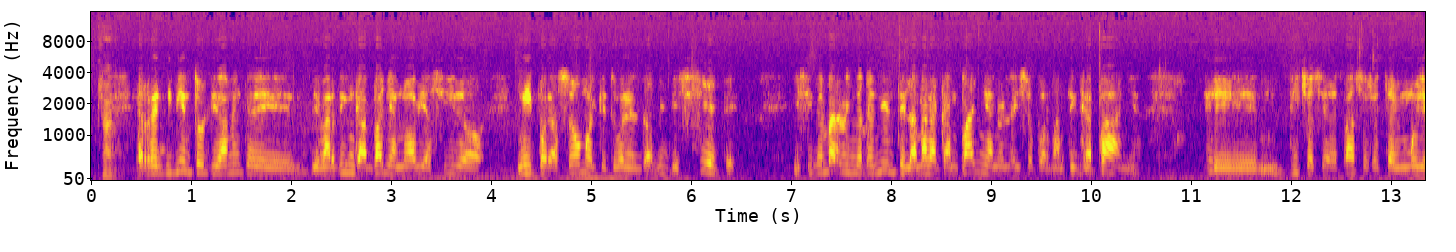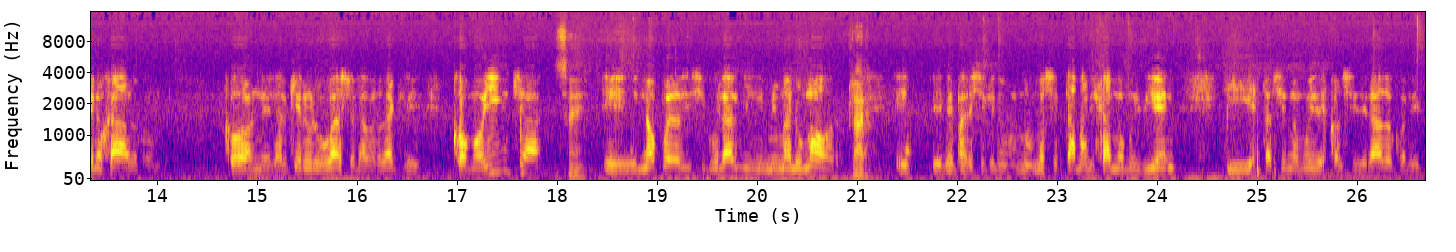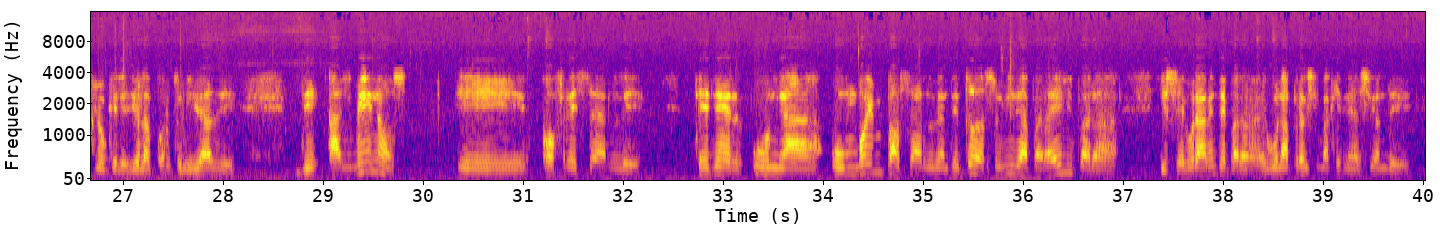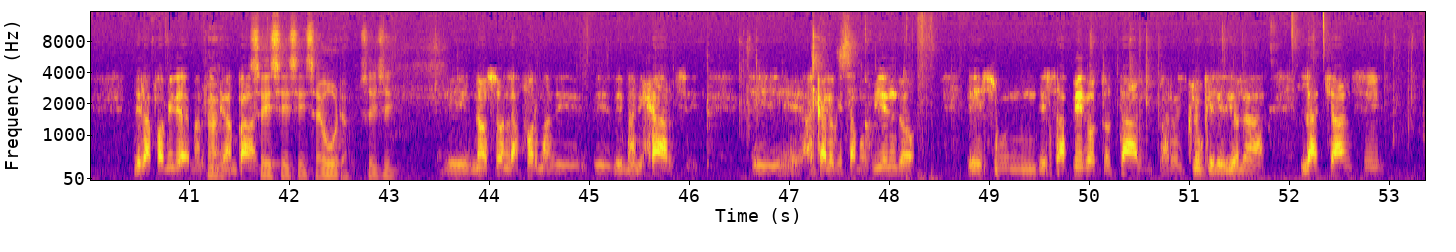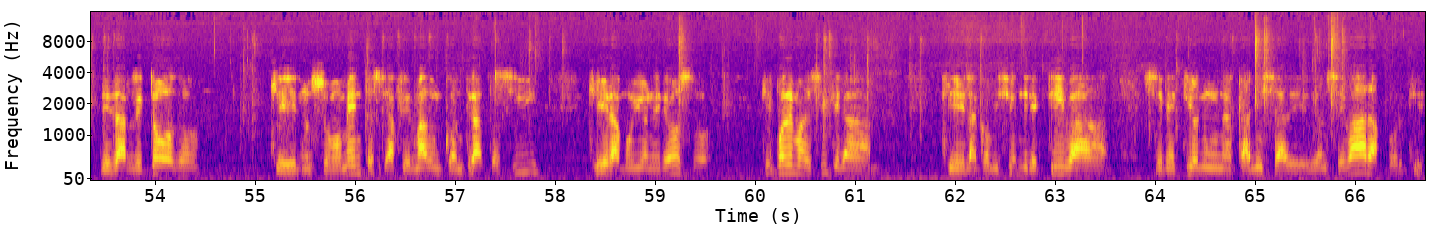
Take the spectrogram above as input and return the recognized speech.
El rendimiento últimamente de, de, Martín Campaña no había sido ni por asomo el que tuvo en el 2017. Y sin embargo, Independiente la mala campaña no la hizo por Martín Campaña. Eh, dicho sea de paso, yo estoy muy enojado con, el arquero uruguayo, la verdad que como hincha eh, no puedo disimular mi, mal humor. Este, me parece que no, se está manejando muy bien y está siendo muy desconsiderado con el club que le dio la oportunidad de, de al menos eh, ofrecerle tener una, un buen pasar durante toda su vida para él y para y seguramente para alguna próxima generación de, de la familia de Martín Campaña. Sí, sí, sí, seguro, sí, sí. Eh, no son las formas de, manejarse. Eh, acá lo que estamos viendo es un desapego total para el club que le dio la, chance de darle todo, que en su momento se ha firmado un contrato así, que era muy oneroso, que podemos decir que la, que la comisión directiva se metió en una camisa de, once varas porque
